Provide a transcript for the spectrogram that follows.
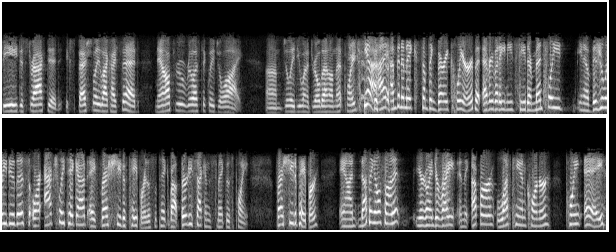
be distracted, especially, like I said, now through realistically July. Um, Julie, do you want to drill down on that point? yeah, I, I'm going to make something very clear, but everybody needs to either mentally, you know, visually do this or actually take out a fresh sheet of paper. This will take about 30 seconds to make this point. Fresh sheet of paper and nothing else on it. You're going to write in the upper left-hand corner point A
